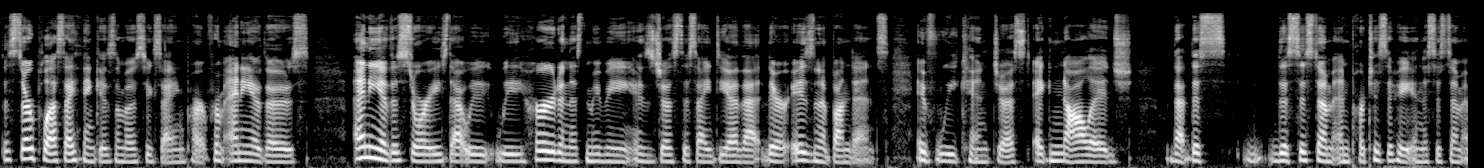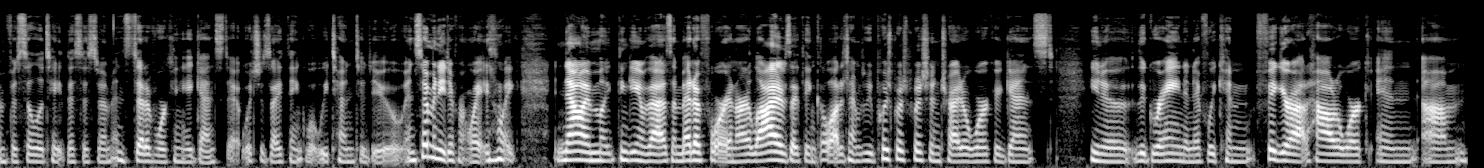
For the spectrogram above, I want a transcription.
the surplus I think is the most exciting part from any of those any of the stories that we we heard in this movie is just this idea that there is an abundance if we can just acknowledge that this the system and participate in the system and facilitate the system instead of working against it which is i think what we tend to do in so many different ways. Like now i'm like thinking of that as a metaphor in our lives. I think a lot of times we push push push and try to work against you know the grain. And if we can figure out how to work in um,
